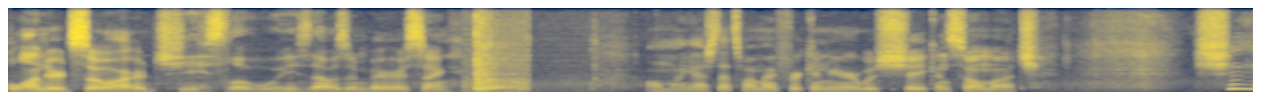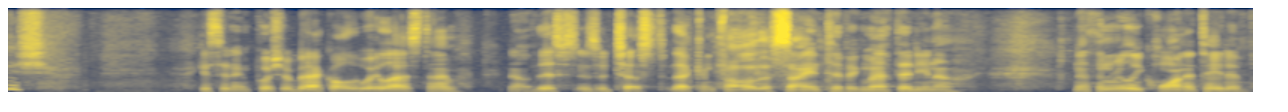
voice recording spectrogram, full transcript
blundered so hard? Jeez Louise, that was embarrassing. Oh my gosh, that's why my freaking mirror was shaking so much. Sheesh. I guess I didn't push it back all the way last time. Now this is a test that can follow the scientific method, you know? Nothing really quantitative,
